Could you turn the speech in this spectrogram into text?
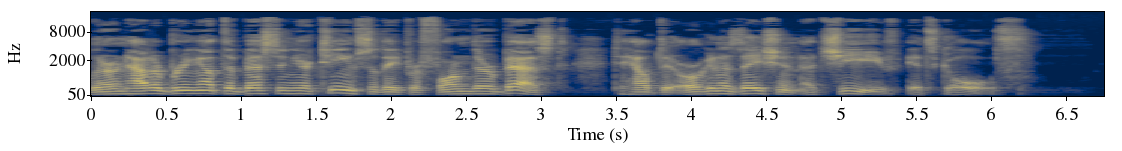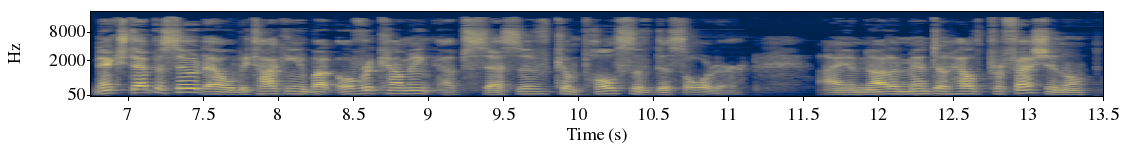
Learn how to bring out the best in your team so they perform their best to help the organization achieve its goals. Next episode, I will be talking about overcoming obsessive compulsive disorder. I am not a mental health professional,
